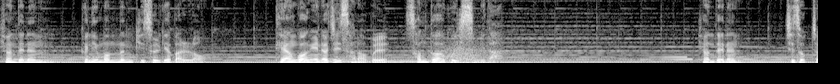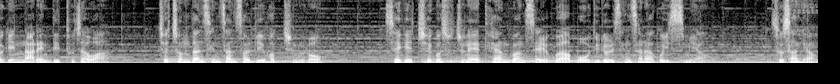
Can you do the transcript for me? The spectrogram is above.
현대는 끊임없는 기술 개발로 태양광 에너지 산업을 선도하고 있습니다. 현대는 지속적인 R&D 투자와 최첨단 생산 설비 확충으로 세계 최고 수준의 태양광 셀과 모듈을 생산하고 있으며 수상형,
